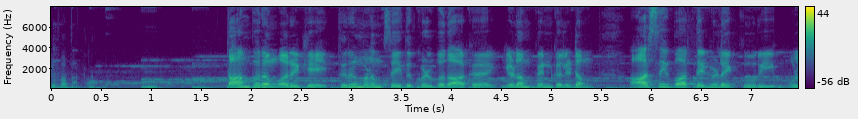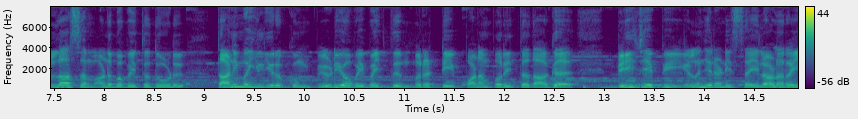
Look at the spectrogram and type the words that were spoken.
இப்போ பார்க்கலாம். தாம்பரம் அருகே திருமணம் செய்து கொள்வதாக இளம் பெண்களிடம் ஆசை வார்த்தைகளை கூறி உல்லாசம் அனுபவித்ததோடு தனிமையில் இருக்கும் வீடியோவை வைத்து மிரட்டி பணம் பறித்ததாக பிஜேபி இளைஞரணி செயலாளரை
